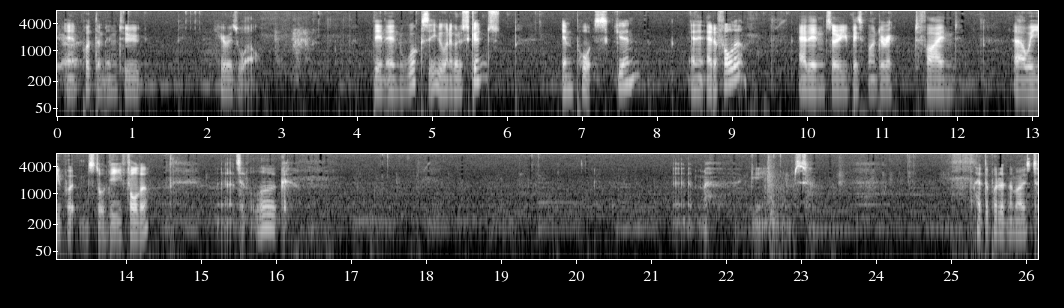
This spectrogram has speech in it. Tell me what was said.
yeah, and put them into here as well. Then in Wooxy, we want to go to skins, import skin, and then add a folder. And then, so you basically want to direct to find uh, where you put install the folder. Uh, let's have a look. Um, games. Had to put it in the most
